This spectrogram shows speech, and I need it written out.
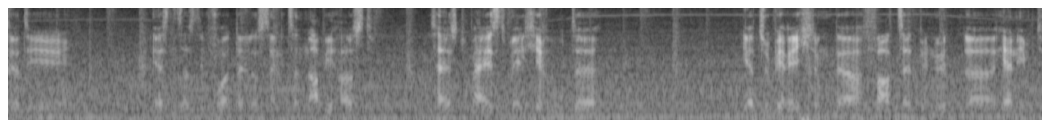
ja die erstens also den Vorteil, dass du jetzt ein Navi hast. Das heißt, du weißt, welche Route er zur Berechnung der Fahrzeit benöt, äh, hernimmt.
